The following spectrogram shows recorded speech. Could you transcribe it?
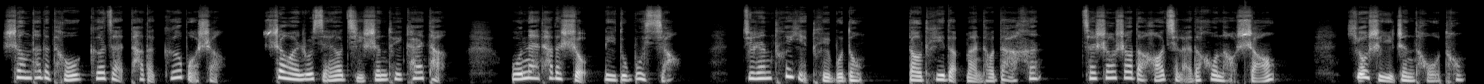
让他的头搁在他的胳膊上，邵婉如想要起身推开他，无奈他的手力度不小，居然推也推不动，倒推得满头大汗，才稍稍的好起来的后脑勺，又是一阵头痛，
